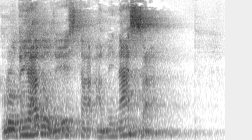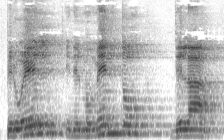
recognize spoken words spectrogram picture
rodeado de esta amenaza. Pero él en el momento de la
